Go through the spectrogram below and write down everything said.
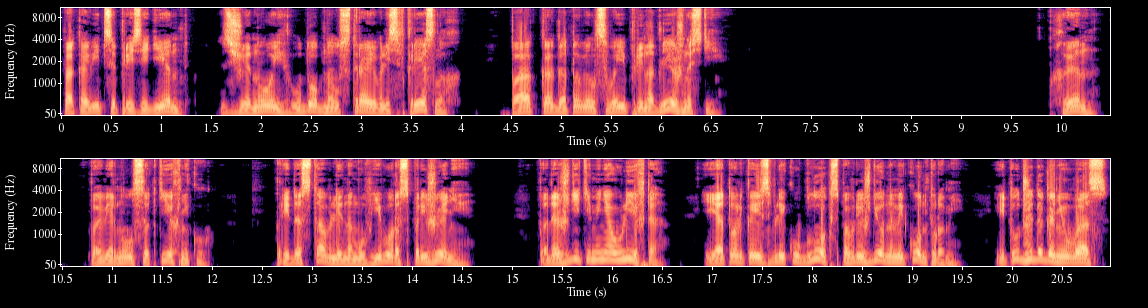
Пока вице-президент с женой удобно устраивались в креслах, Пакка готовил свои принадлежности. Хэн повернулся к технику, предоставленному в его распоряжение. «Подождите меня у лифта, я только извлеку блок с поврежденными контурами и тут же догоню вас».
